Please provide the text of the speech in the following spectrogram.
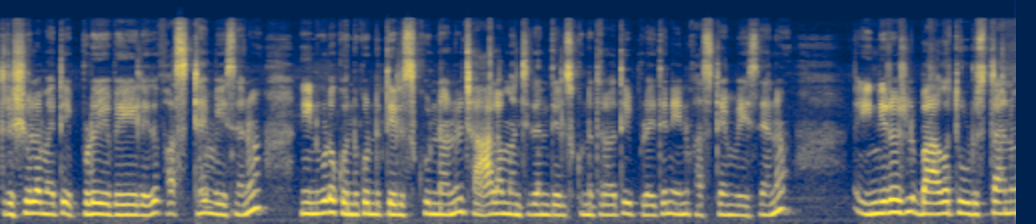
త్రిశూలం అయితే ఎప్పుడు వేయలేదు. ఫస్ట్ టైం వేశాను. నేను కూడా కొన్ని కొన్ని తెలుసుకున్నాను. చాలా మంచిదని తెలుసుకున్న తర్వాత ఇప్పుడైతే నేను ఫస్ట్ టైం వేశాను. ఇన్ని రోజులు బాగా తుడుస్తాను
